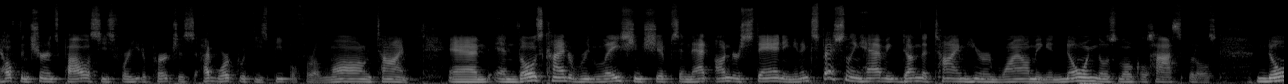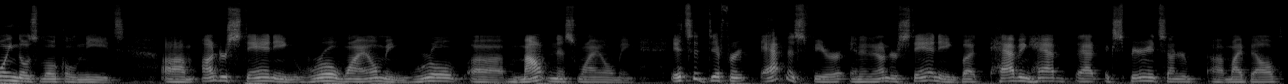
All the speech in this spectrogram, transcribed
health insurance policies for you to purchase. I've worked with these people for a long time. And and those kind of relationships and that understanding and especially having done the time here in Wyoming and knowing those local hospitals, knowing those local needs, um, understanding rural Wyoming, rural uh, mountainous Wyoming, it's a different atmosphere and an understanding. But having had that experience under uh, my belt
